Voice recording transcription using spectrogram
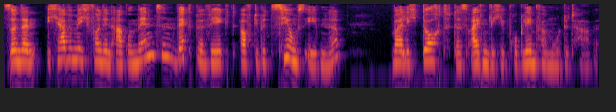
sondern ich habe mich von den Argumenten wegbewegt auf die Beziehungsebene, weil ich dort das eigentliche Problem vermutet habe.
